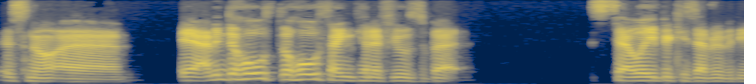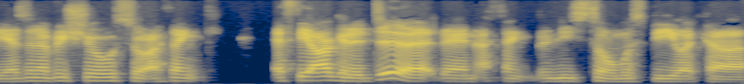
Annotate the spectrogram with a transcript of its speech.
it's not. Uh, yeah, I mean the whole the whole thing kind of feels a bit silly because everybody is on every show. So I think if they are going to do it, then I think there needs to almost be like a,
